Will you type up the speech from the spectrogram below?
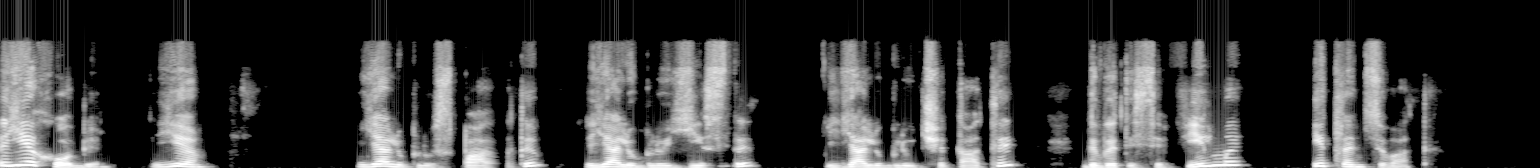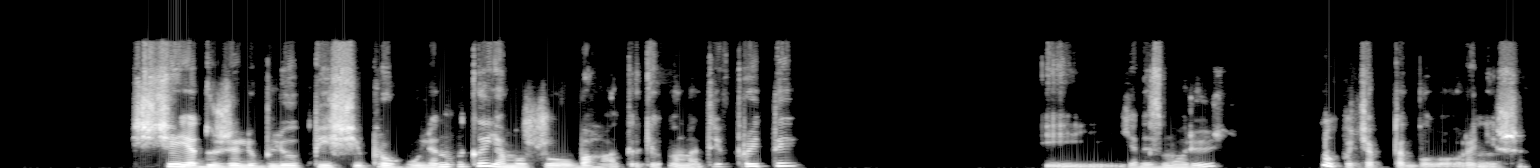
Є хобі, є. Я люблю спати, я люблю їсти, я люблю читати, дивитися фільми і танцювати. Ще я дуже люблю піші прогулянки, я можу багато кілометрів пройти. І я не зморююсь. Ну, хоча б так було раніше.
